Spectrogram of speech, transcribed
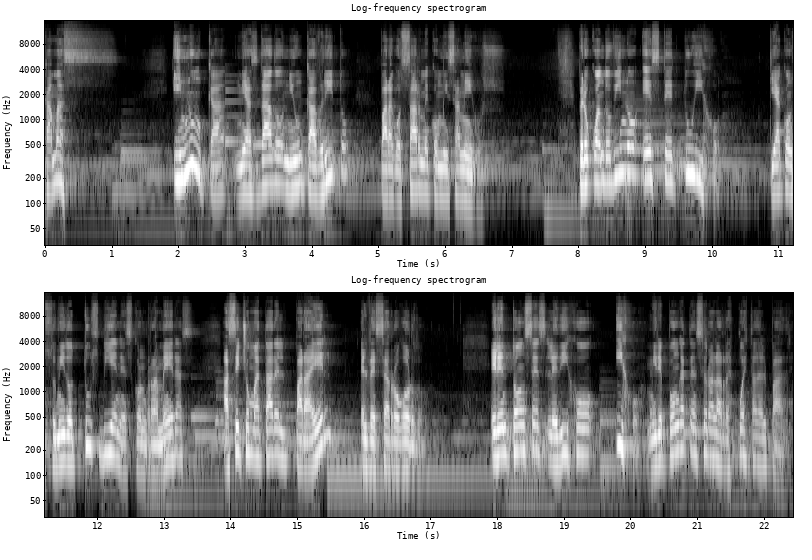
jamás. Y nunca me has dado ni un cabrito para gozarme con mis amigos. Pero cuando vino este tu hijo, que ha consumido tus bienes con rameras, has hecho matar el, para él el becerro gordo. Él entonces le dijo, hijo, mire, ponga atención a la respuesta del padre.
